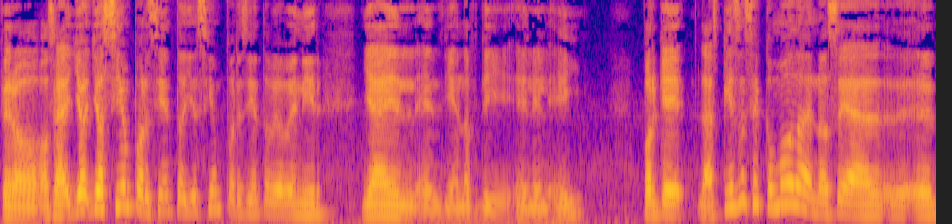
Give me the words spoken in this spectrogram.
Pero, o sea, yo, yo 100%, yo 100% veo venir ya el, el The End of the LLA. Porque las piezas se acomodan, o sea, eh,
